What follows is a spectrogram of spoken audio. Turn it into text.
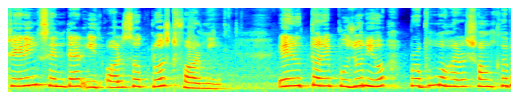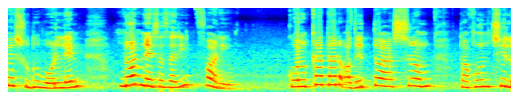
training centre is also closed for me এর উত্তরে পূজনীয় প্রভু মহারাজ সংক্ষেপে শুধু বললেন নট নেসেসারি ফর ইউ কলকাতার অদিত্য আশ্রম তখন ছিল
